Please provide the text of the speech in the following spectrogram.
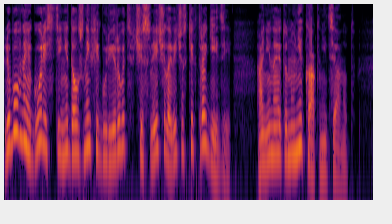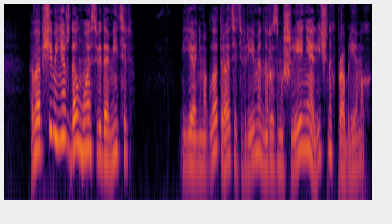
Любовные горести не должны фигурировать в числе человеческих трагедий. Они на это ну никак не тянут. Вообще меня ждал мой осведомитель. Я не могла тратить время на размышления о личных проблемах.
